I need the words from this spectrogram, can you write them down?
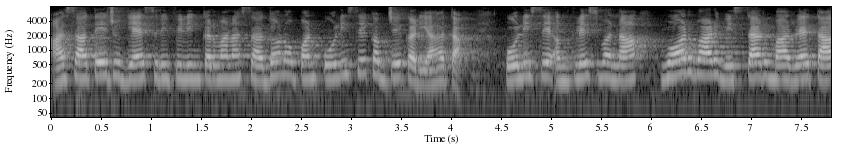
આ સાથે જ ગેસ રિફિલિંગ કરવાના સાધનો પણ પોલીસે કબજે કર્યા હતા. પોલીસે અંકલેશ્વરના વોરવાડ વિસ્તારમાં રહેતા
